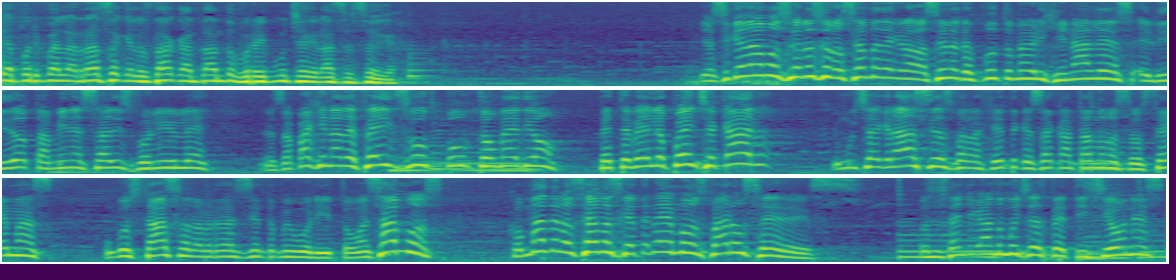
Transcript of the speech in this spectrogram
gracias por ir para la raza que lo estaba cantando por ahí. Muchas gracias, oiga. Y así quedamos con eso los temas de grabaciones de Punto Medio originales. El video también está disponible en nuestra página de Facebook, Punto Medio PTV. Lo pueden checar. Y muchas gracias para la gente que está cantando nuestros temas. Un gustazo, la verdad se siente muy bonito. Avanzamos con más de los temas que tenemos para ustedes. Nos están llegando muchas peticiones.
